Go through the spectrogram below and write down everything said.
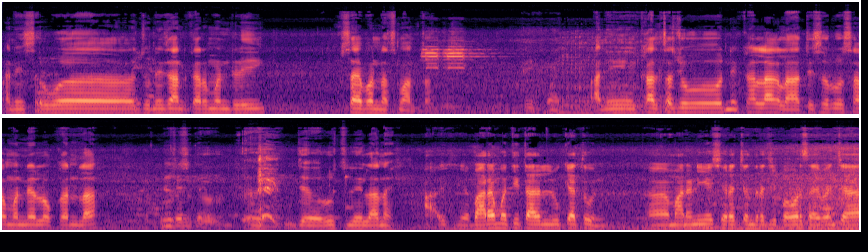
आणि सर्व जुने जाणकार मंडळी साहेबांनाच मानतात. आणि कालचा जो निकाल लागला ते सर्वसामान्य लोकांना ज- रुचलेला नाही. बारामती तालुक्यातून माननीय शरदचंद्रजी पवार साहेबांच्या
